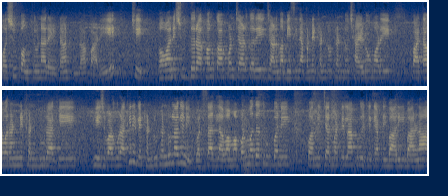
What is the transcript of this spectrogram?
પશુ પંખીઓના રહેઠાણ પૂરા પાડે છે. હવાને શુદ્ધ રાખવાનું કામ પણ ઝાડ કરે, ઝાડમાં બેસીને આપણને ઠંડો ઠંડો છાંયડો મળે, વાતાવરણને ઠંડુ રાખે, ભેજવાળું રાખે ને એટલે ઠંડુ ઠંડુ લાગે ને, વરસાદ લાવવામાં પણ મદદરૂપ બને. ફર્નિચર માટે લાકડું એટલે કે આપણી બારી, બારણા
